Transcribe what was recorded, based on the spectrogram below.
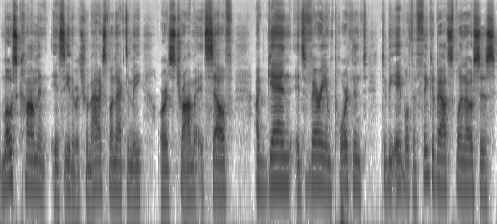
Most common, it's either a traumatic splenectomy or it's trauma itself. Again, it's very important to be able to think about splenosis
